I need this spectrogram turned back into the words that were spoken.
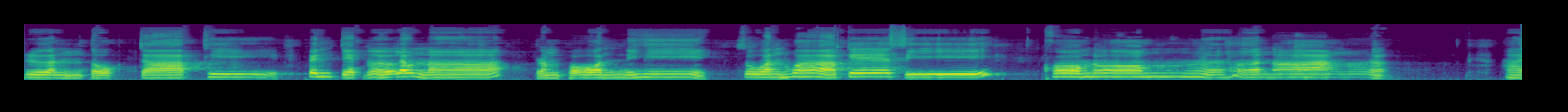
เรือนตกจากที่เป็นเจ็ดแล้วนาพรำพรนี้ส่วนว่าเกสีของน้องนางให้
